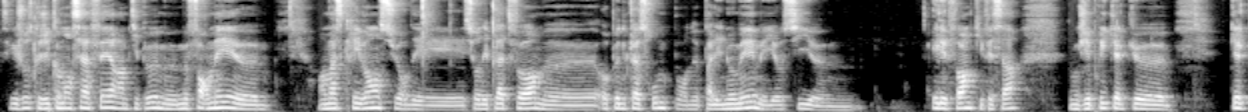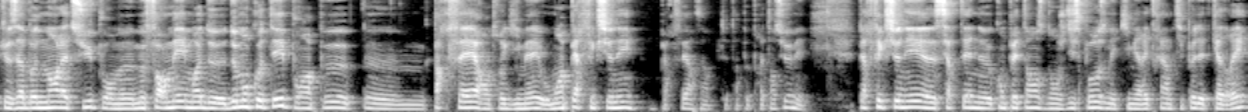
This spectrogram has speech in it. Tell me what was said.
c'est quelque chose que j'ai commencé à faire un petit peu, me former en m'inscrivant sur des, sur des plateformes euh, Open Classroom pour ne pas les nommer, mais il y a aussi euh, Eleform qui fait ça. Donc j'ai pris quelques, quelques abonnements là-dessus pour me, me, former moi de, de, mon côté pour un peu euh, parfaire entre guillemets, au moins perfectionner parfaire, c'est peut-être un peu prétentieux, mais perfectionner euh, certaines compétences dont je dispose, mais qui mériteraient un petit peu d'être cadrées,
